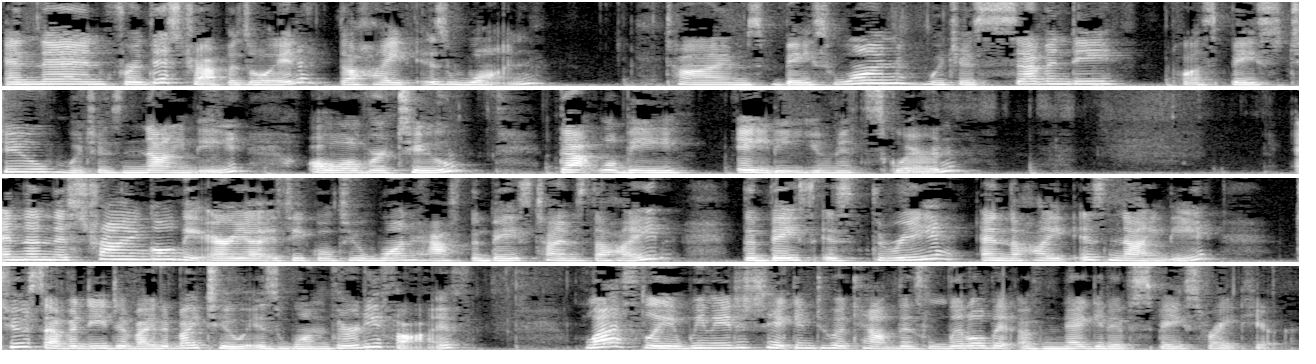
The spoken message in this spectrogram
And then for this trapezoid, the height is 1 times base 1, which is 70, plus base 2, which is 90, all over 2. That will be 80 units squared. And then this triangle, the area is equal to 1 half the base times the height. The base is 3 and the height is 90. 270 divided by 2 is 135. Lastly, we need to take into account this little bit of negative space right here.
